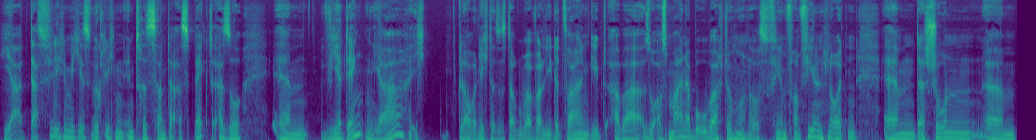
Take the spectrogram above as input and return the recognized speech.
Ja, das finde ich nämlich ist wirklich ein interessanter Aspekt. Also ähm, wir denken ja, ich glaube nicht, dass es darüber valide Zahlen gibt, aber so aus meiner Beobachtung und aus vielen, von vielen Leuten, ähm, dass schon ähm,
